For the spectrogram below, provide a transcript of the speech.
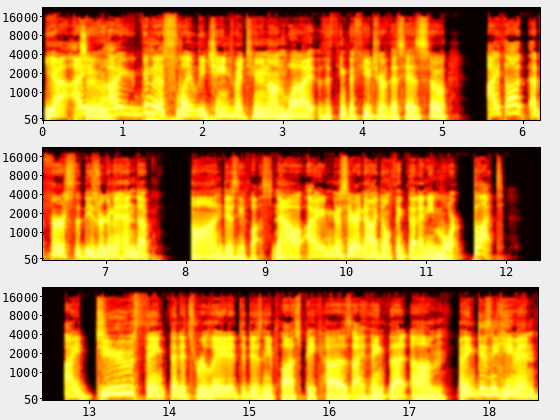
Yeah, I So- I'm gonna slightly change my tune on what I think the future of this is. So I thought at first that these were gonna end up on Disney Plus. Now I'm gonna say right now I don't think that anymore. But I do think that it's related to Disney Plus because I think that um I think Disney came in,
